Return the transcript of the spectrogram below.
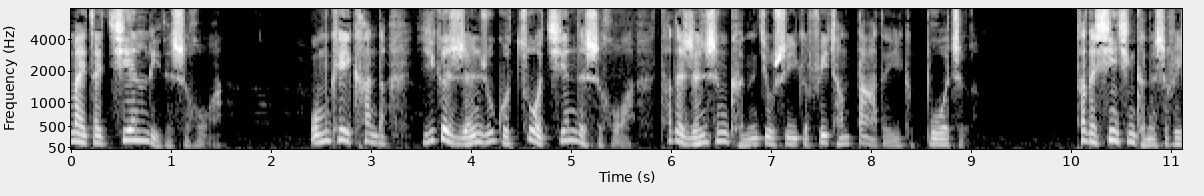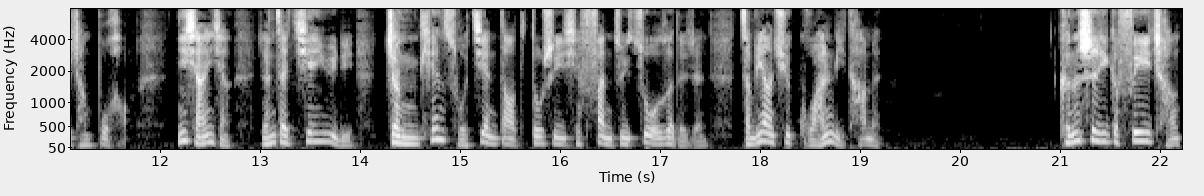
卖在监里的时候啊，我们可以看到，一个人如果做监的时候啊，他的人生可能就是一个非常大的一个波折，他的心情可能是非常不好。你想一想，人在监狱里整天所见到的都是一些犯罪作恶的人，怎么样去管理他们？可能是一个非常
